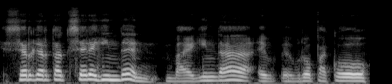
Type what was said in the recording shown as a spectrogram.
Zer gertat, zer egin den? Ba, eginda Europako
